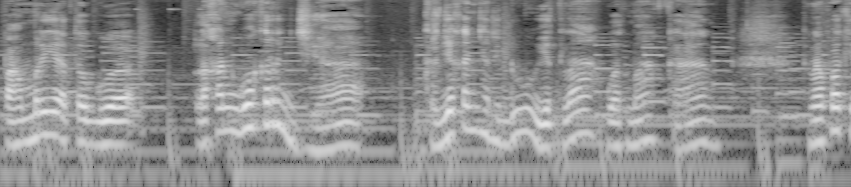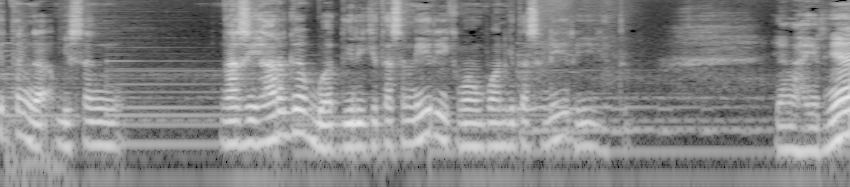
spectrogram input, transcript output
pamri atau gue lah kan gue kerja kerja kan nyari duit lah buat makan kenapa kita nggak bisa ngasih harga buat diri kita sendiri kemampuan kita sendiri gitu. Yang akhirnya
